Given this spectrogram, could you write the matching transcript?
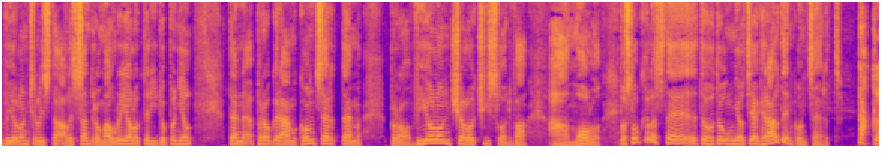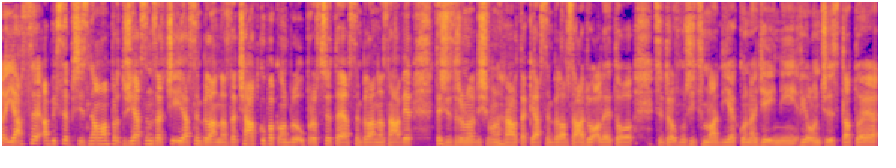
violončelista Alessandro Mauriello, který doplnil ten program koncertem pro violončelo číslo 2 H-moll. Poslouchala jste tohoto umělce, jak hrál ten koncert? Takhle, já se, abych se přiznala, protože já jsem, zači, já jsem byla na začátku, pak on byl uprostřed a já jsem byla na závěr, takže zrovna když on hrál, tak já jsem byla vzadu, ale je to, si trochu říct, mladý jako nadějný violončelista, to je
